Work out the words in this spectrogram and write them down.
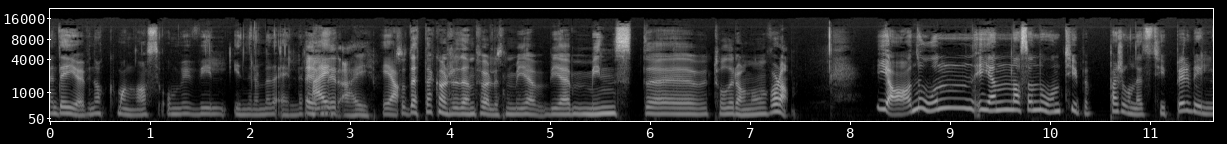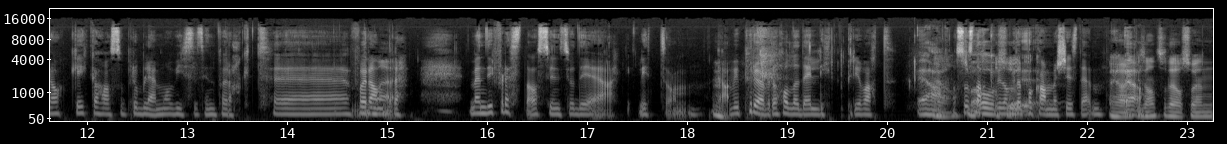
men det gjør vi nok mange av oss, om vi vil innrømme det eller ei. Eller ei. Ja. Så dette er kanskje den følelsen vi er, vi er minst uh, tolerante overfor, da. Ja, noen igjen, altså noen type personlighetstyper vil nok ikke ha så problem med å vise sin forakt eh, for Nei. andre. Men de fleste av oss syns jo det er litt sånn Ja, vi prøver å holde det litt privat. Ja. Og så snakker vi om det på kammerset isteden. Ja, Ja. ikke sant? Så det er også en,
